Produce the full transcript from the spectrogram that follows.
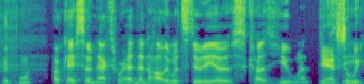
Good point. Okay, so next we're heading into Hollywood Studios because you went. to Yeah, so we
